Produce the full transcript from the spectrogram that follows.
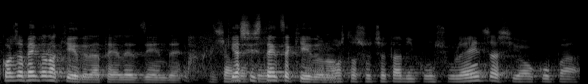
Cosa vengono a chiedere a te le aziende? Diciamo che assistenza che chiedono? La nostra società di consulenza si occupa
